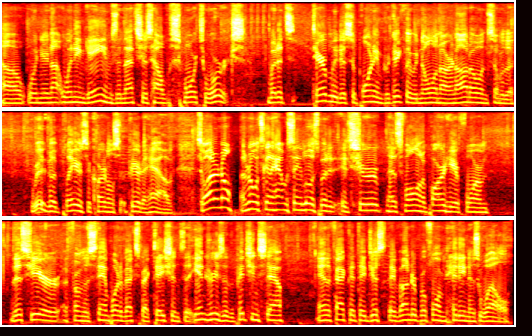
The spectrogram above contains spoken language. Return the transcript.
uh, when you're not winning games, and that's just how sports works. But it's terribly disappointing, particularly with Nolan Arenado and some of the really good players the Cardinals appear to have. So I don't know. I don't know what's going to happen with St. Louis, but it, it sure has fallen apart here for them this year from the standpoint of expectations. The injuries of the pitching staff and the fact that they just they've underperformed hitting as well.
